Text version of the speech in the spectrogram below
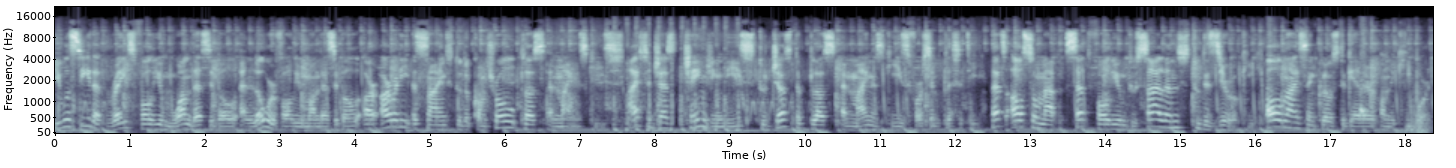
You will see that raise volume 1 decibel and lower volume 1 decibel are already assigned to the control plus and minus keys. I suggest changing these to just the plus and minus keys for simplicity. Let's also map set volume to silence to the zero key, all nice and close together on the keyboard.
